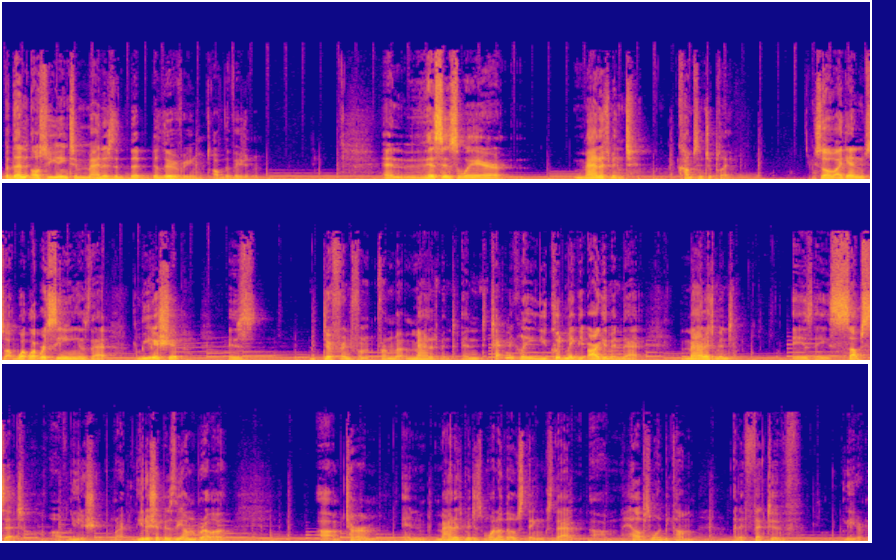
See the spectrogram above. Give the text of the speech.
But then also you need to manage the, the delivery of the vision. And this is where management comes into play. So again, so what, what we're seeing is that leadership is different from from uh, management, and technically, you could make the argument that management is a subset of leadership. Right? Leadership is the umbrella um, term, and management is one of those things that um, helps one become an effective leader.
